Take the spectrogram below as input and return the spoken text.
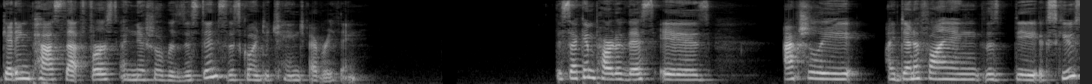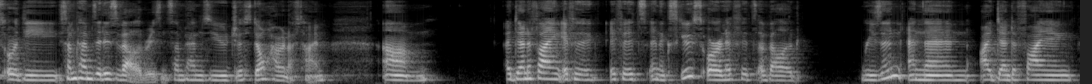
getting past that first initial resistance that's going to change everything. The second part of this is actually identifying the, the excuse or the, sometimes it is a valid reason, sometimes you just don't have enough time. Um, identifying if, it, if it's an excuse or if it's a valid reason, and then identifying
